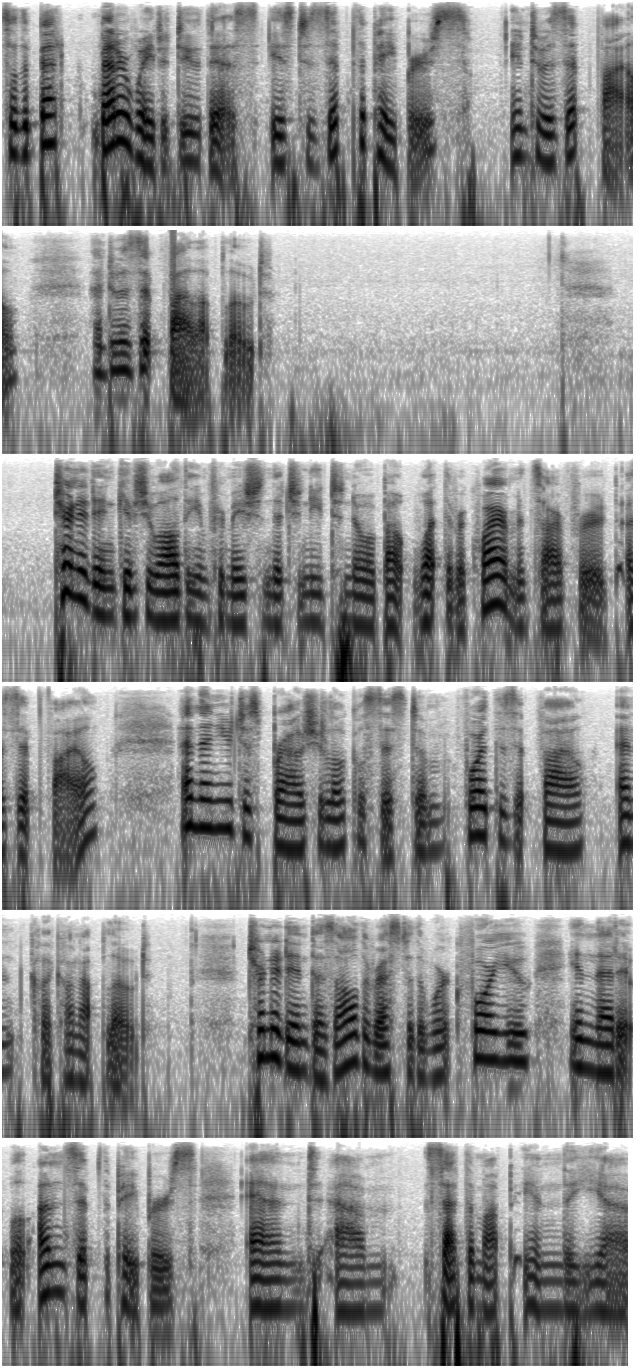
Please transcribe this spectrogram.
So the bet better way to do this is to zip the papers into a zip file and do a zip file upload. Turnitin gives you all the information that you need to know about what the requirements are for a zip file, and then you just browse your local system for the zip file and click on Upload. Turnitin does all the rest of the work for you in that it will unzip the papers and um, set them up in the uh,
